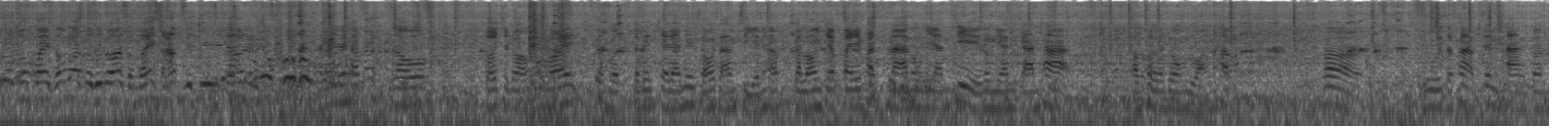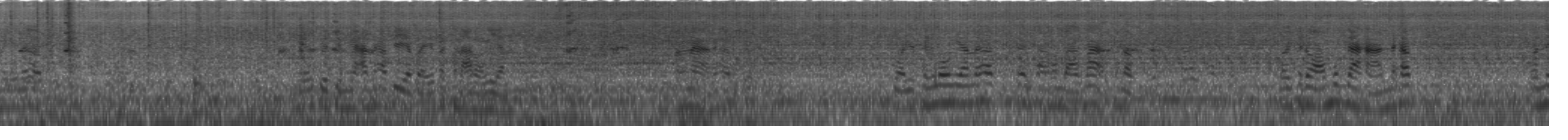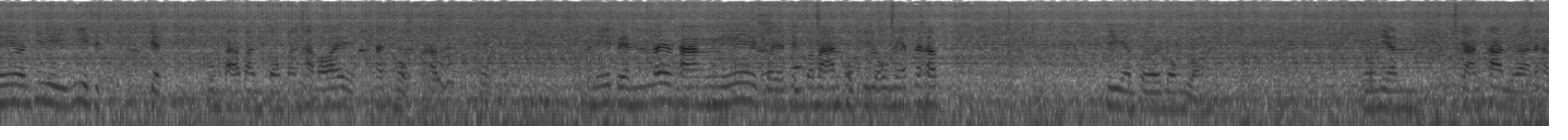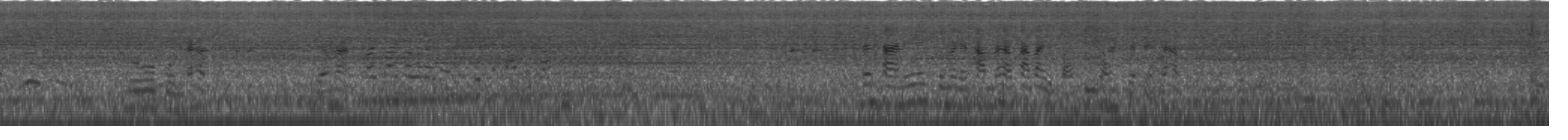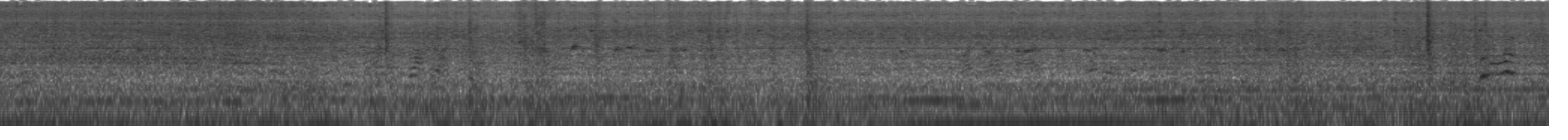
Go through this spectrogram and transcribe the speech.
รวมไปเขาว่าตัวน้อยสมัย 30 ปีที่แล้วเลยอันนี้นะครับ เราตชดของร้อยตำรวจตะเวนชายแดนที่สองสามสี่นะครับกำลังจะไปพัฒนาโรงเรียนที่โรงเรียนการท่าอำเภอดงหลวงนะครับ ก็ดูสภาพเส้นทางตอนนี้นะครับนี่คือทีมงานนะครับที่จะไปพัฒนาโรงเรียนข้างหน้านะครับกว่าจะถึงโรงเรียนนะครับ เส้นทางลำบากมากสำหรับตชดมุกดาหารนะครับ วันนี้วันที่ 27 กุมภาพันธ์ 2556 นะครับอันนี้เป็นระยะทางนี้กว่าจะถึงประมาณ 6 กิโลเมตรนะครับ ที่อำเภอดงหลวง โรงเรียนการท่าเรือนะครับ ดูฝุ่นนะครับ เยอะมากเส้นทางนี้กำลังจะทำนะครับคาดว่าอีก 2 ปีคงจะเสร็จนะครับ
